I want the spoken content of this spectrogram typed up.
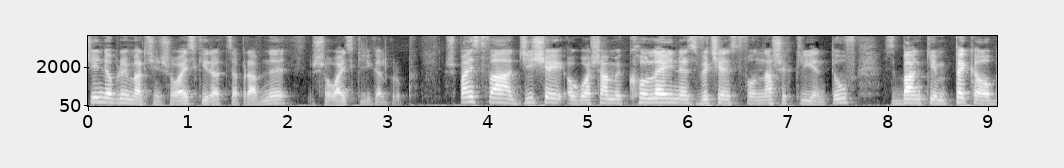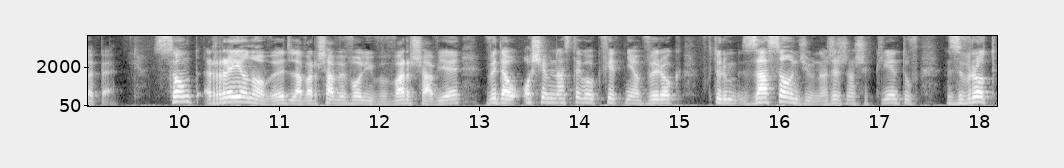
Dzień dobry, Marcin Szołajski, radca prawny, Szołajski Legal Group. Proszę Państwa, dzisiaj ogłaszamy kolejne zwycięstwo naszych klientów z bankiem PKO BP. Sąd rejonowy dla Warszawy Woli w Warszawie wydał 18 kwietnia wyrok, w którym zasądził na rzecz naszych klientów zwrot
